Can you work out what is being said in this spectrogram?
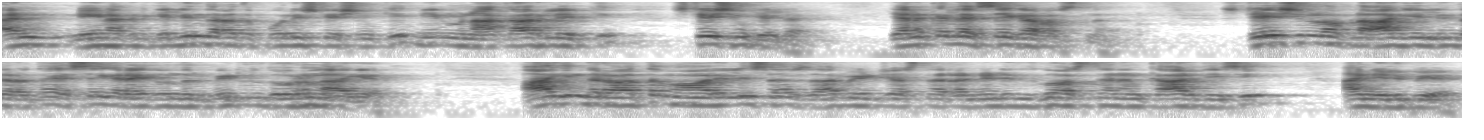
అండ్ నేను అక్కడికి వెళ్ళిన తర్వాత పోలీస్ స్టేషన్కి నేను నా కారులో ఎక్కి స్టేషన్కి వెళ్ళాను వెనకాల ఎస్ఐ గారు వస్తున్నారు. స్టేషన్ లోపల ఆగి వెళ్ళిన తర్వాత ఎస్ఐ గారు ఐదు వందల మీటర్ల దూరంలో ఆగారు. ఆగిన తర్వాత మా వాళ్ళు వెళ్ళి సార్ సార్ వెయిట్ చేస్తున్నారు రెండింటి ఎందుకు వస్తానని కారు తీసి ఆయన వెళ్ళిపోయాడు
